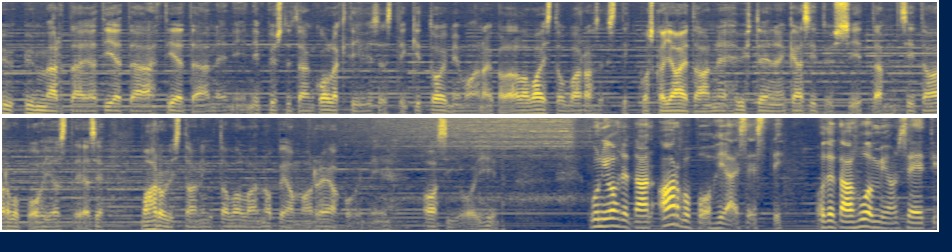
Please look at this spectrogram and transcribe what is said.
y- ymmärtää ja tietää, tietää ne, niin, niin pystytään kollektiivisestikin toimimaan aika lailla vaistonvaraisesti, koska jaetaan ne yhteinen käsitys siitä, siitä arvopohjasta ja se mahdollistaa niin kuin tavallaan nopeamman reagoinnin asioihin kun johdetaan arvopohjaisesti, otetaan huomioon se, että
